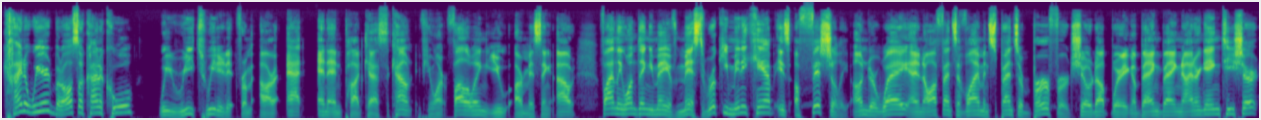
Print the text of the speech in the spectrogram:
kind of weird, but also kind of cool. We retweeted it from our at NN Podcast account. If you aren't following, you are missing out. Finally, one thing you may have missed rookie minicamp is officially underway, and offensive lineman Spencer Burford showed up wearing a Bang Bang Niner Gang t shirt.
